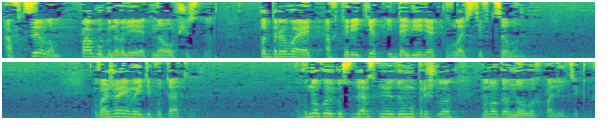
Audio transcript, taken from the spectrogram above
А в целом пагубно влияет на общество, подрывает авторитет и доверие к власти в целом. Уважаемые депутаты, в новую Государственную Думу пришло много новых политиков.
